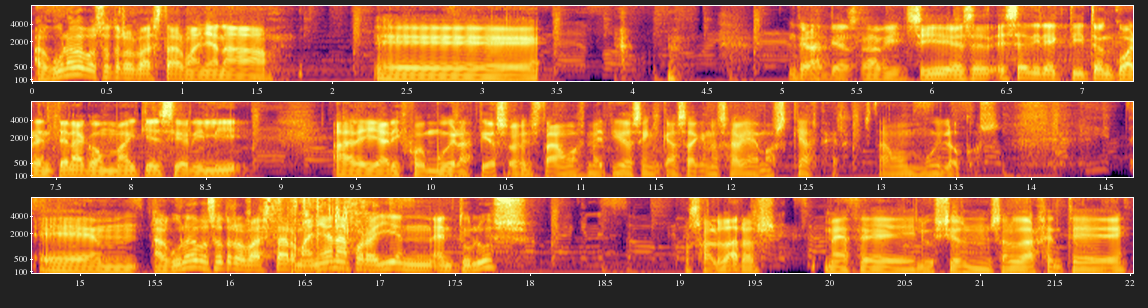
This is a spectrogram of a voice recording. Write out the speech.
¿Alguno de vosotros va a estar mañana eh, Gracias, Gaby. Sí, ese, directito en cuarentena con Michael Siorilli, Ale y Ari fue muy gracioso. ¿eh? Estábamos metidos en casa que no sabíamos qué hacer. Estábamos muy locos. Em, ¿Alguno de vosotros va a estar mañana por allí en, Toulouse? Pues saludaros. Me hace ilusión saludar gente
